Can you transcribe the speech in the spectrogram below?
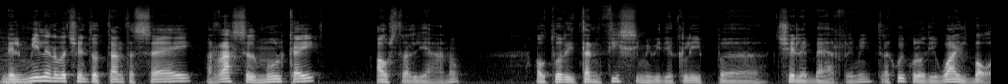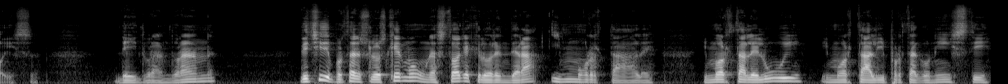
Nel 1986 Russell Mulcahy, australiano, autore di tantissimi videoclip eh, celeberrimi, tra cui quello di Wild Boys dei Duran Duran, decide di portare sullo schermo una storia che lo renderà immortale. Immortale lui, immortali i protagonisti,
